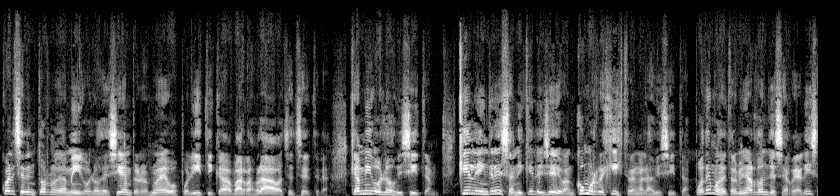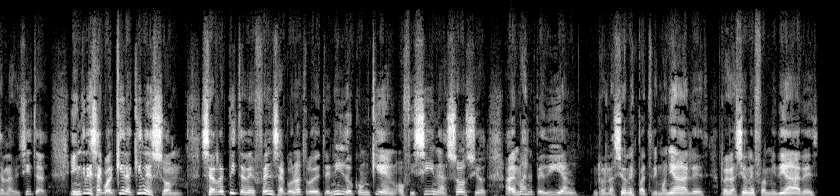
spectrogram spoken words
¿Cuál es el entorno de amigos? ¿Los de siempre, los nuevos, política, barras bravas, etcétera? ¿Qué amigos los visitan? ¿Qué le ingresan y qué le llevan? ¿Cómo registran a las visitas? ¿Podemos determinar dónde se realizan las visitas? ¿Ingresa cualquiera? ¿Quiénes son? ¿Se repite defensa con otro detenido? ¿Con quién? ¿Oficinas? ¿Socios? Además le pedían relaciones patrimoniales, relaciones familiares,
